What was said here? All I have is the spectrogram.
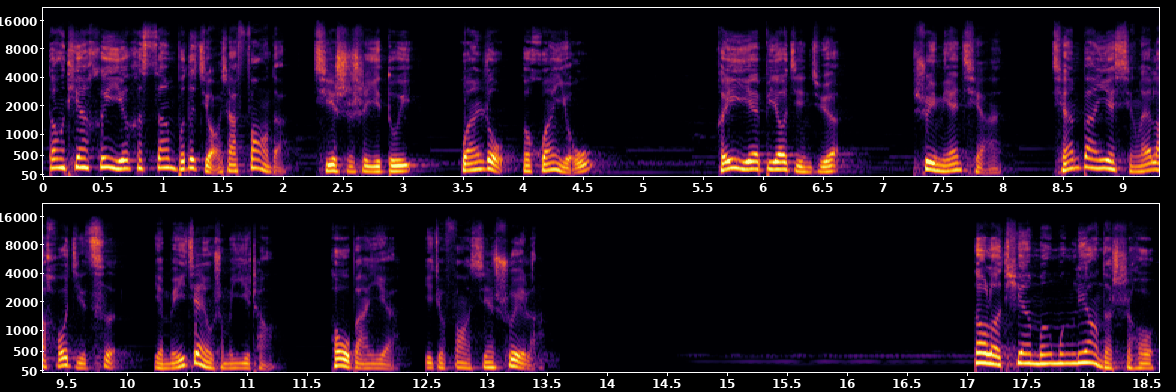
当天黑爷和三伯的脚下放的，其实是一堆獾肉和獾油。黑爷比较警觉，睡眠浅，前半夜醒来了好几次。也没见有什么异常，后半夜也就放心睡了。到了天蒙蒙亮的时候，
